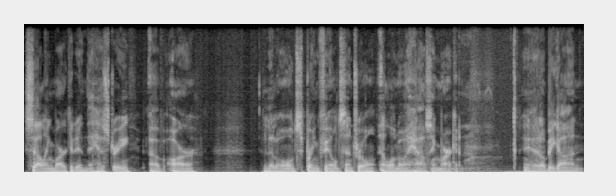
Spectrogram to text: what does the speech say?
selling market in the history of our little old Springfield, Central Illinois housing market. It'll be gone,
